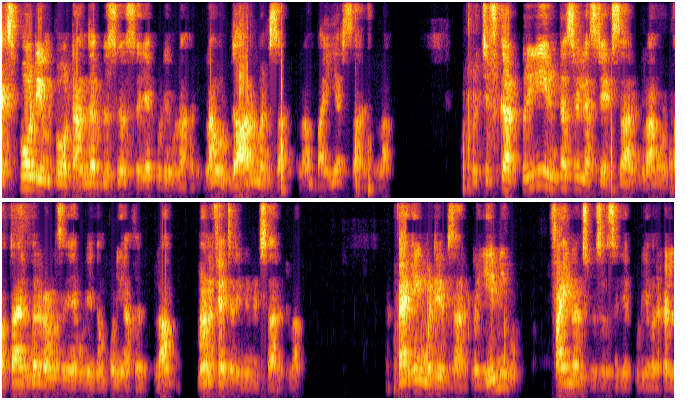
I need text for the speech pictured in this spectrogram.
எக்ஸ்போர்ட் இம்போர்ட் அந்த பிசினஸ் செய்யக்கூடியவங்களாக இருக்கலாம். ஒரு கார்மெண்ட்ஸா இருக்கலாம் பையர்ஸா இருக்கலாம். ஒரு சிப்காட் பெரிய இண்டஸ்ட்ரியல் எஸ்டேட்ஸா இருக்கலாம். ஒரு பத்தாயிரம் பேர் வேலை செய்யக்கூடிய கம்பெனியாக இருக்கலாம். மேனுஃபேக்சரிங் யூனிட்ஸா இருக்கலாம். பேக்கிங் மெட்டீரியல்ஸா இருக்கலாம். எனி ஃபைனான்ஸ் பிசினஸ் செய்யக்கூடியவர்கள்.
